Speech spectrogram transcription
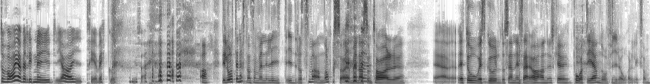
då var jag väldigt nöjd, ja i tre veckor ungefär. ja, det låter nästan som en elitidrottsman också, jag menar som tar eh, ett OS-guld och sen är det så här, ja nu ska jag på det igen då om fyra år liksom.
